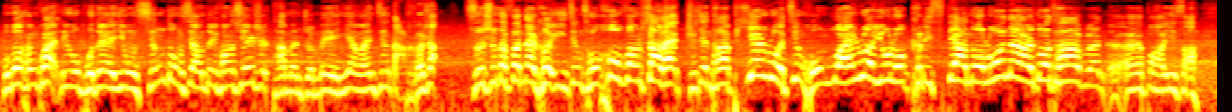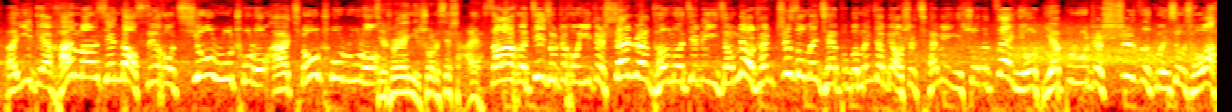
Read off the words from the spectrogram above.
不过很快，利物浦队用行动向对方宣誓，他们准备念完经打和尚。此时的范戴克已经从后方杀来，只见他翩若惊鸿，宛若游龙。克里斯蒂亚诺·罗纳尔多，他呃，不好意思啊，呃，一点寒芒先到，随后球如出笼啊，球出如龙。解说员，你说了些啥呀？萨拉赫接球之后一阵山转腾挪，接着一脚妙传直送门前。不过门将表示，前面你说的再牛，也不如这狮子滚绣球啊。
